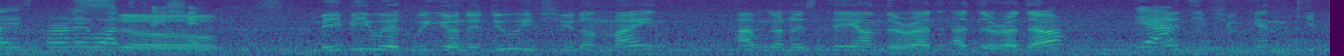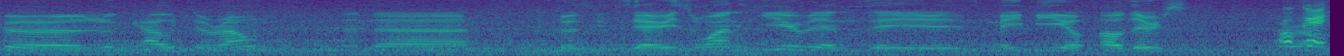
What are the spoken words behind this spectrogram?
it's probably what so fishing. maybe what we're gonna do, if you don't mind, I'm gonna stay on the rad- at the radar, Yeah. and if you can keep a look out around, and because if there is one here, then there maybe others. Okay.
